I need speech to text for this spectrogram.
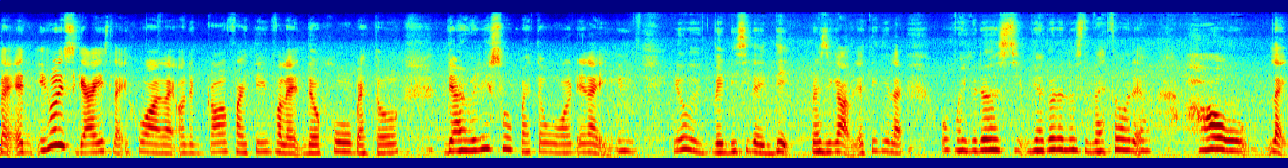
like and you know these guys like who are like on the ground fighting for like the whole battle? They are really so battle worn and like you, you know when they see the dead rising up I think they're like oh my goodness we are gonna lose the battle. And how? Like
